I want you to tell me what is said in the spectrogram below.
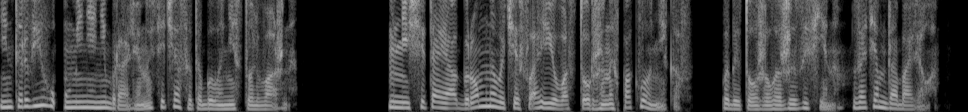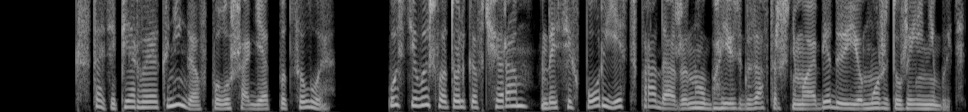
Интервью у меня не брали, но сейчас это было не столь важно. Не считая огромного числа ее восторженных поклонников, подытожила Жозефина, затем добавила. Кстати, первая книга в полушаге от поцелуя. Пусть и вышла только вчера, до сих пор есть в продаже, но, боюсь, к завтрашнему обеду ее может уже и не быть.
